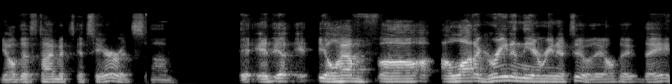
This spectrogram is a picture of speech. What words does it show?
you know this time it's it's here. It's um, it, it, it you'll have uh, a lot of green in the arena too. They, they, they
